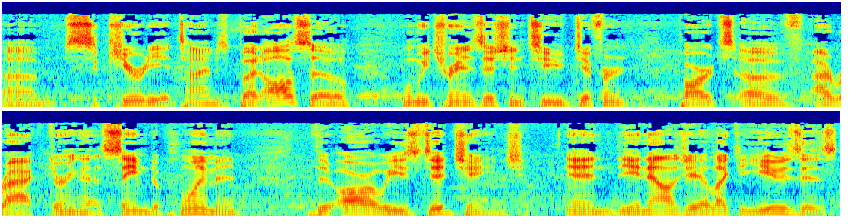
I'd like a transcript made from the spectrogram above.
um, security at times, but also when we transitioned to different parts of Iraq during that same deployment, the ROEs did change. And the analogy I like to use is,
